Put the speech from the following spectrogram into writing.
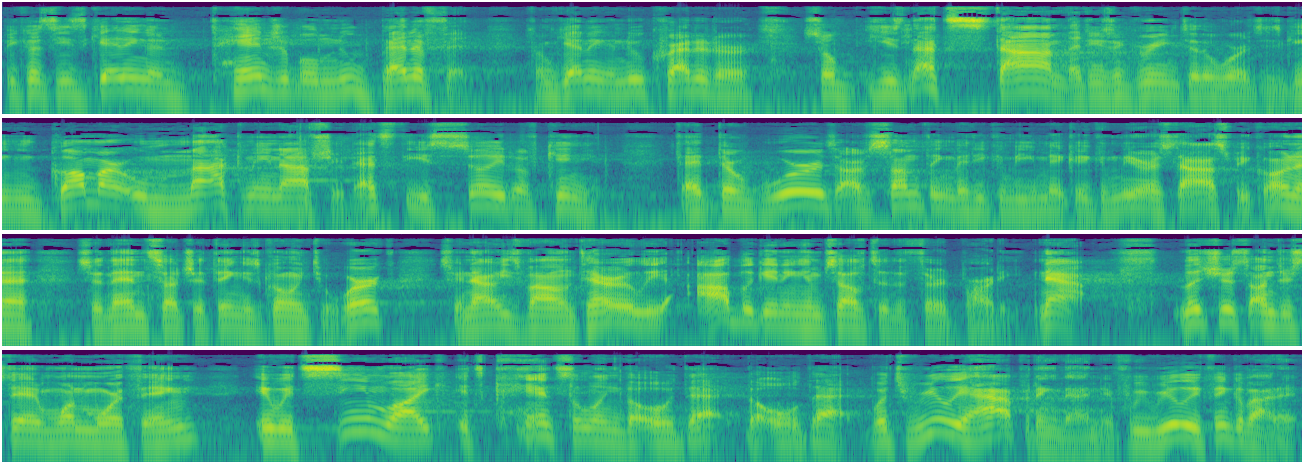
because he's getting a tangible new benefit from getting a new creditor. So he's not stam that he's agreeing to the words. He's getting gamar umakni nafshi. That's the side of kinyan that their words are something that he can be make a gemira das bikona, so then such a thing is going to work. So now he's voluntarily obligating himself to the third party. Now, let's just understand one more thing. It would seem like it's canceling the old debt, the old debt. What's really happening then, if we really think about it,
